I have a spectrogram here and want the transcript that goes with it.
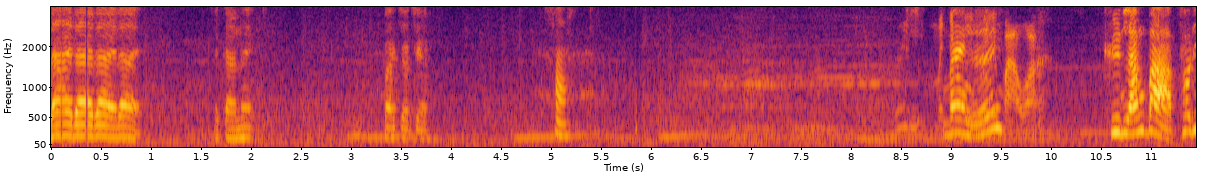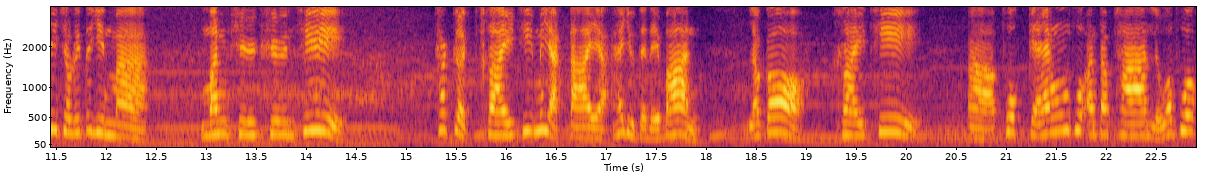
ได้ได้ได้ได้จัดการให้ ไปจอร์เจียค่ะแม่งเอ้ยคืนล้างบาปเท่าที่ชาวลิตได้ยินมา มันคือคืนที่ ถ้าเกิดใครที่ไม่อยากตายอะให้อยู่แต่ในบ้าน แล้วก็ใครที่อ่าพวกแก๊งพวกอันตพานหรือว่าพวก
